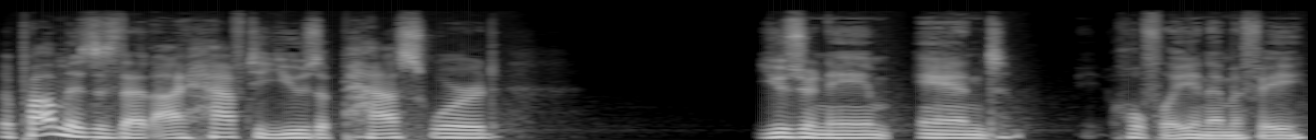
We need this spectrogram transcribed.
The problem is, is that I have to use a password username and hopefully an MFA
